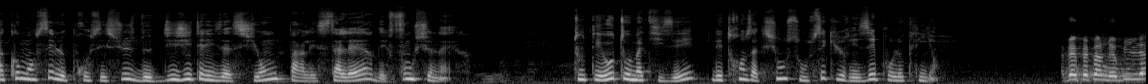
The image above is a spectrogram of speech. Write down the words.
a commencé le processus de digitalisation par les salaires des fonctionnaires. Tout est automatisé, les transactions sont sécurisées pour le client. Avec PayPal Mobile,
